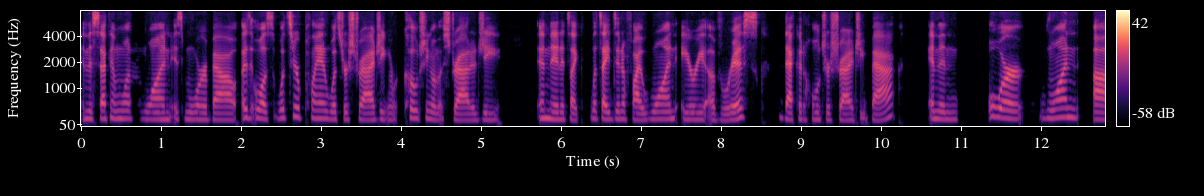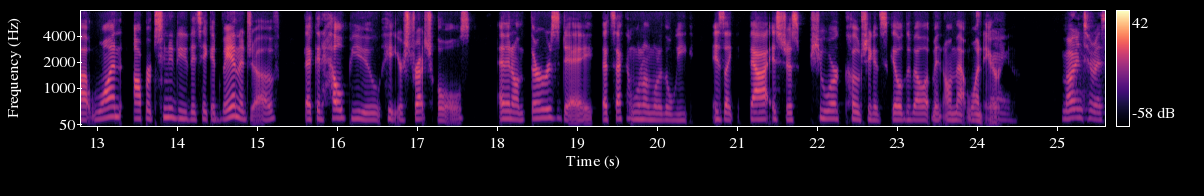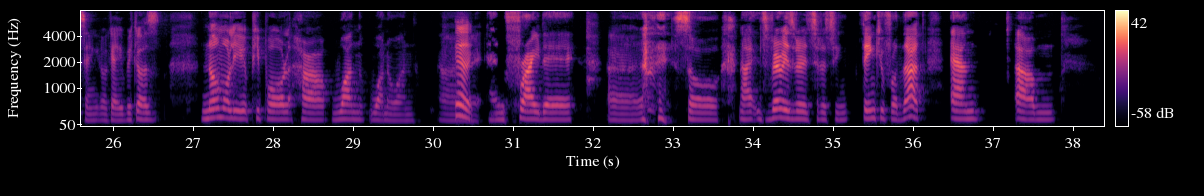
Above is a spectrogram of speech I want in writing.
And the second one on one is more about, well, what's your plan? What's your strategy? And we're coaching on the strategy. And then it's like, let's identify one area of risk that could hold your strategy back. And then, or one, uh, one opportunity to take advantage of that could help you hit your stretch goals. And then on Thursday, that second one on one of the week is like, that is just pure coaching and skill development on that one area. Okay. More interesting. Okay. Because normally people are one one on one uh, Yeah. and Friday. Uh, so now it's very very interesting. Thank you for that. And um,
